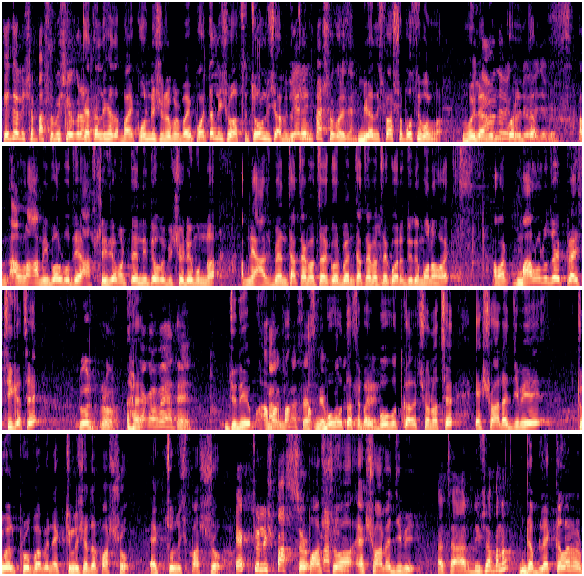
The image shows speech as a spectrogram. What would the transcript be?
তেতাল্লিশ পাঁচশো বেশি ওগুলো তেতাল্লিশ হাজার ভাই কন্ডিশনের উপর ভাই পঁয়তাল্লিশও আছে চল্লিশ আমি পাঁচশো করে দেন। বিয়াল্লিশ পাঁচশো পসিবল না। হইলে আমি করে দিতাম। আমি- আল্লাহ আমি বলব যে আসলেই যে আমার নিতে হবে বিষয়টা এমন না। আপনি আসবেন যাচাই বাছাই করবেন যাচাই বাছাই করে যদি মনে হয় আমার মাল অনুযায়ী প্রাইস ঠিক আছে। টুয়েলভ প্রো হ্যাঁ। যদি আমার বহুত আছে ভাই বহুত কালেকশন আছে। একশো আঠাশ জিবি টুয়েলভ প্রো পাবেন একচল্লিশ হাজার পাঁচশো একচল্লিশ পাঁচশো। একচল্লিশ পাঁচশো পাঁচশো একশো আঠাশ জিবি। আচ্ছা আর দুই ছাপানো এটা ব্ল্যাক কালার আর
